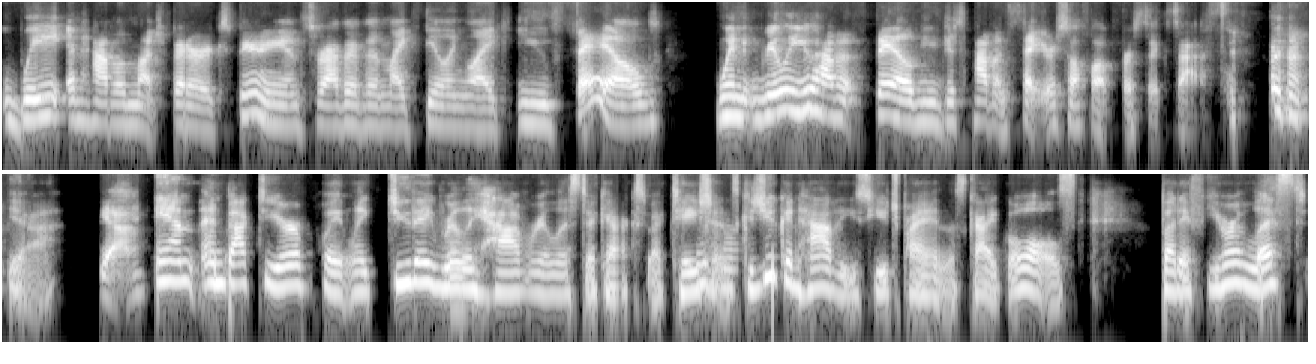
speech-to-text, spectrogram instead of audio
wait and have a much better experience rather than like feeling like you failed when really you haven't failed you just haven't set yourself up for success yeah yeah and and back to your point like do they really have realistic expectations because mm-hmm. you can have these huge pie in the sky goals but if your list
